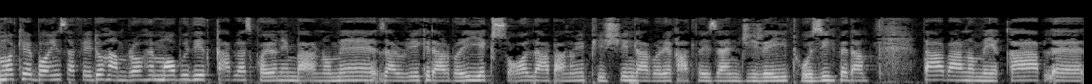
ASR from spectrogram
ما که با این صفحه دو همراه ما بودید قبل از پایان این برنامه ضروریه که درباره یک سوال در برنامه پیشین درباره قتل زنجیره‌ای توضیح بدم. در برنامه قبل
